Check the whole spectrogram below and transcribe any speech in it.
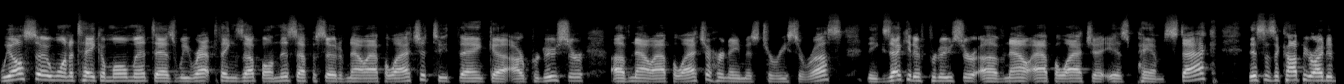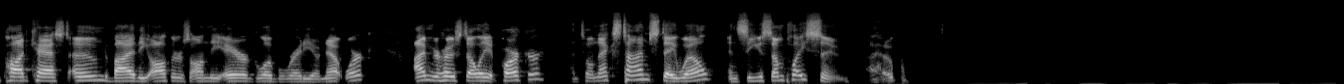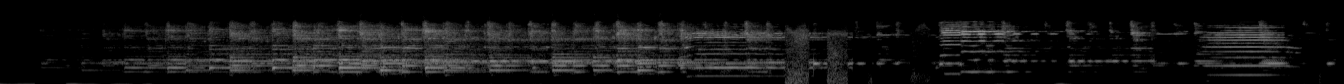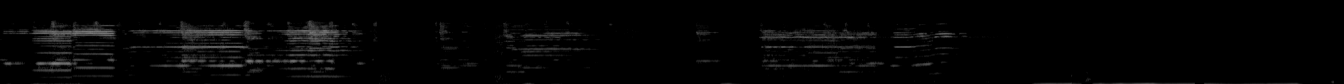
We also want to take a moment as we wrap things up on this episode of Now Appalachia to thank uh, our producer of Now Appalachia. Her name is Teresa Russ. The executive producer of Now Appalachia is Pam Stack. This is a copyrighted podcast owned by the Authors on the Air Global Radio Network. I'm your host, Eliot Parker. Until next time, stay well and see you someplace soon, I hope.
